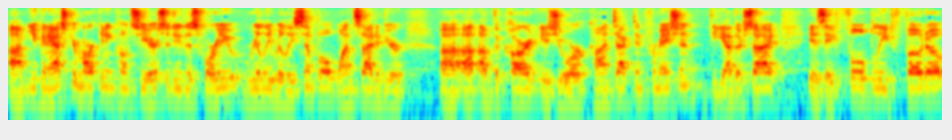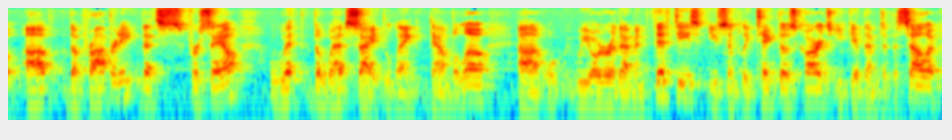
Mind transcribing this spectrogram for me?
Um, you can ask your marketing concierge to do this for you. Really, really simple. One side of your uh, uh, of the card is your contact information. The other side is a full bleed photo of the property that's for sale with the website link down below. Uh, we order them in 50s. You simply take those cards, you give them to the seller,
